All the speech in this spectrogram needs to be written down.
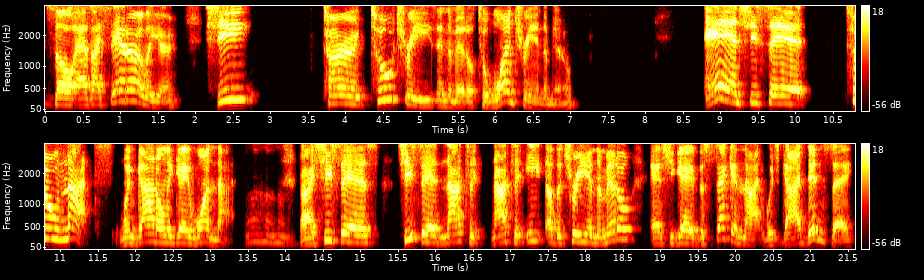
So, as I said earlier, she turned two trees in the middle to one tree in the middle. And she said two knots when God only gave one not. Mhm. All right. She says, she said not to not to eat of the tree in the middle, and she gave the second not, which God didn't say,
